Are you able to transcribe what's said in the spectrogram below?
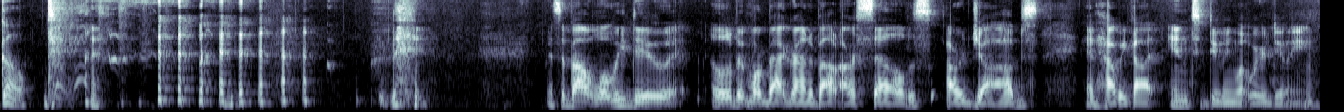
Go. It's about what we do, a little bit more background about ourselves, our jobs, and how we got into doing what we're doing,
